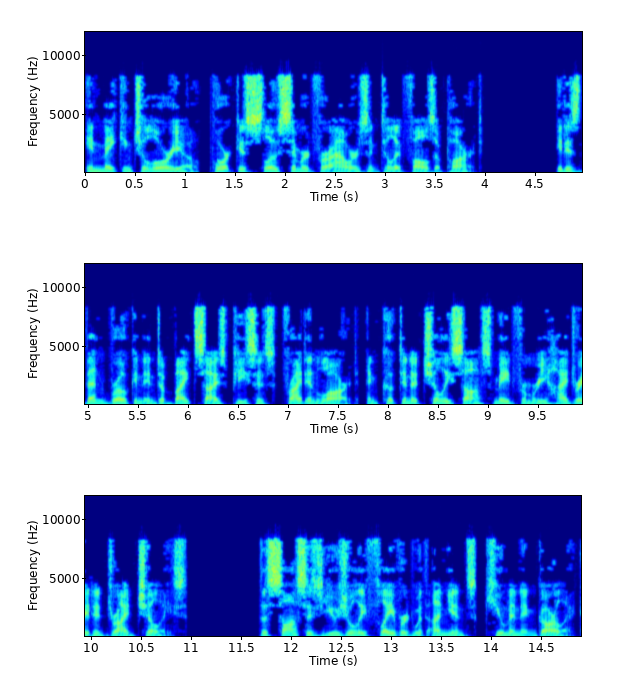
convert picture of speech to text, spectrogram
In making chilorio, pork is slow simmered for hours until it falls apart. It is then broken into bite-size pieces, fried in lard, and cooked in a chili sauce made from rehydrated dried chilies. The sauce is usually flavored with onions, cumin and garlic.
